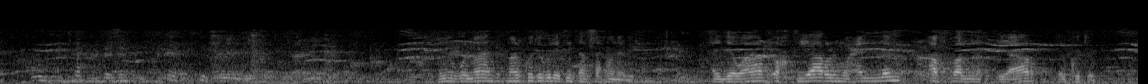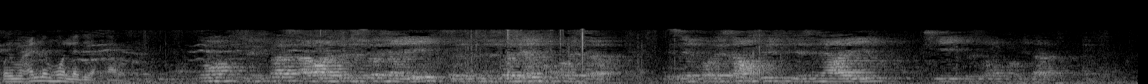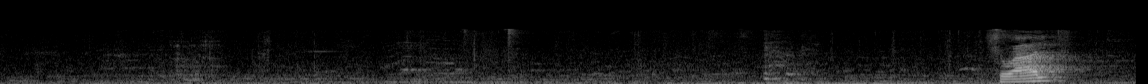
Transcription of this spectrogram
يقول ما ما الكتب التي تنصحون بها؟ الجواب اختيار المعلم أفضل من اختيار الكتب والمعلم هو الذي يختار الكتب. c'est le professeur ensuite qui les qui profitables. سؤال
